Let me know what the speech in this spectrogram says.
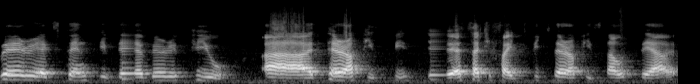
very expensive. There are very few uh, therapists, uh, certified speech therapists out there.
